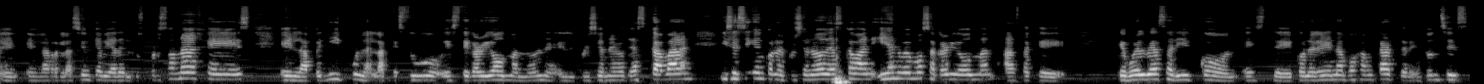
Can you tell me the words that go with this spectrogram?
En, la relación que había de los personajes, en la película en la que estuvo este Gary Oldman, ¿no? El prisionero de Azkaban, y se siguen con el prisionero de Azkaban y ya no vemos a Gary Oldman hasta que, que vuelve a salir con, este, con Elena Boham Carter. Entonces,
